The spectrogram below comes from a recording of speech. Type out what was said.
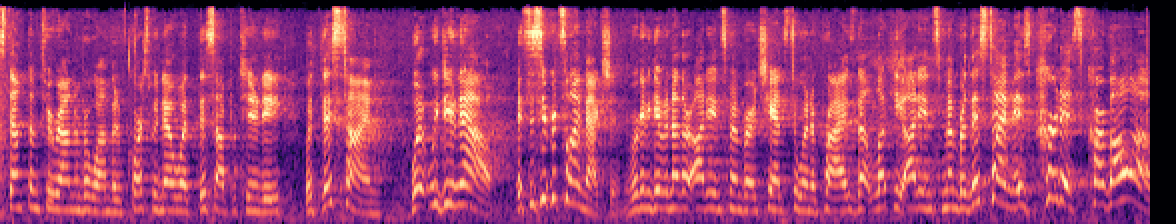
Stumped them through round number one, but of course we know what this opportunity, what this time, what we do now. It's a secret slime action. We're gonna give another audience member a chance to win a prize. That lucky audience member this time is Curtis Carballo.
